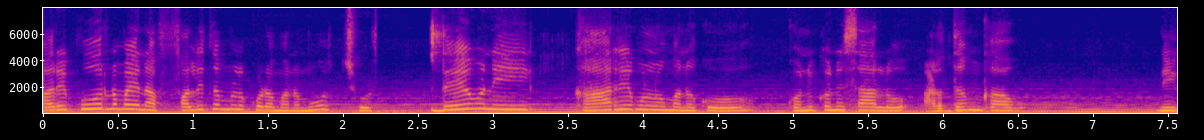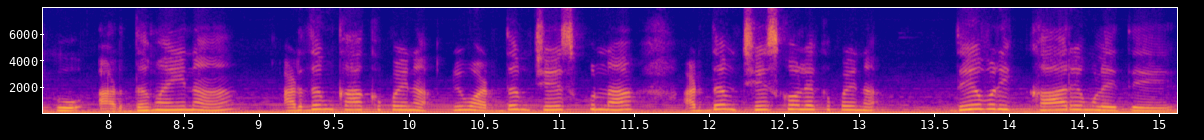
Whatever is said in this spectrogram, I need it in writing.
పరిపూర్ణమైన ఫలితములు కూడా మనము చూ దేవుని కార్యములు మనకు కొన్ని కొన్నిసార్లు అర్థం కావు. నీకు అర్థమైనా అర్థం కాకపోయినా నువ్వు అర్థం చేసుకున్నా అర్థం చేసుకోలేకపోయినా దేవుడి కార్యములైతే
